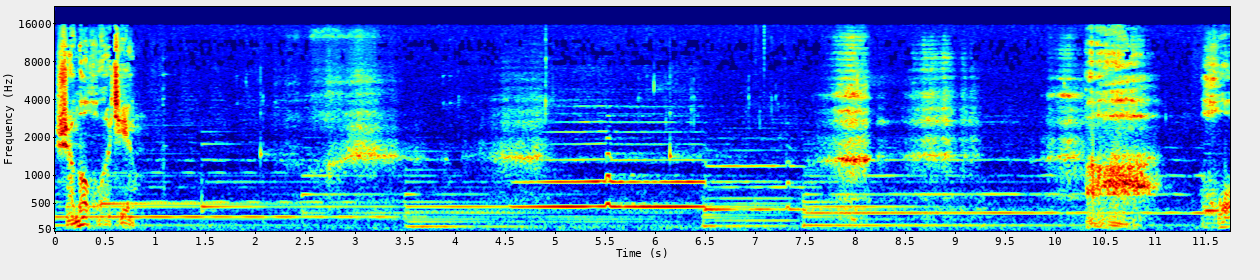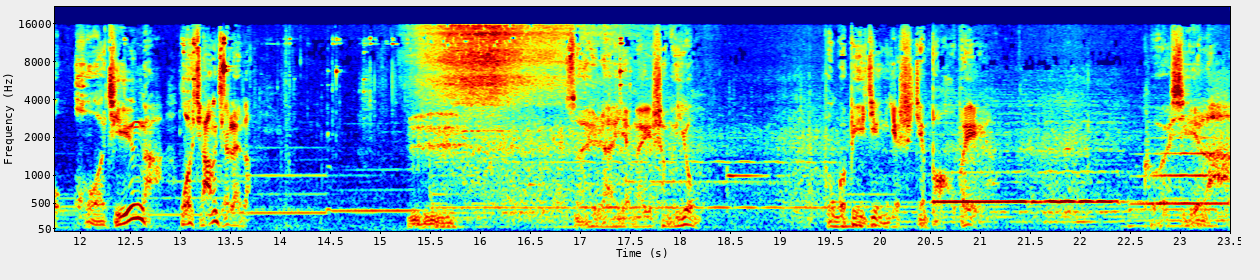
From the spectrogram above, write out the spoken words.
什么火精？啊，火火精啊！我想起来了。嗯，虽然也没什么用，不过毕竟也是件宝贝啊。可惜了。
